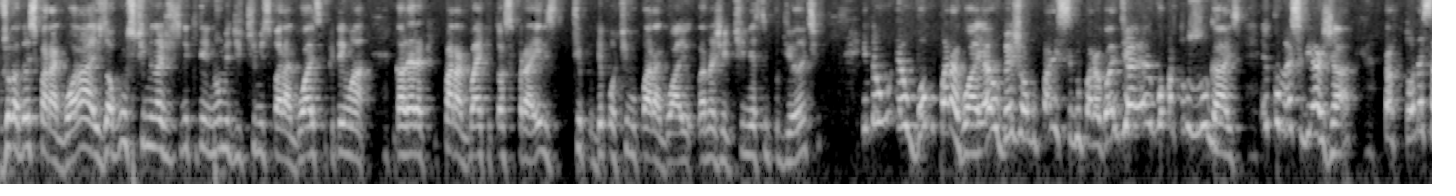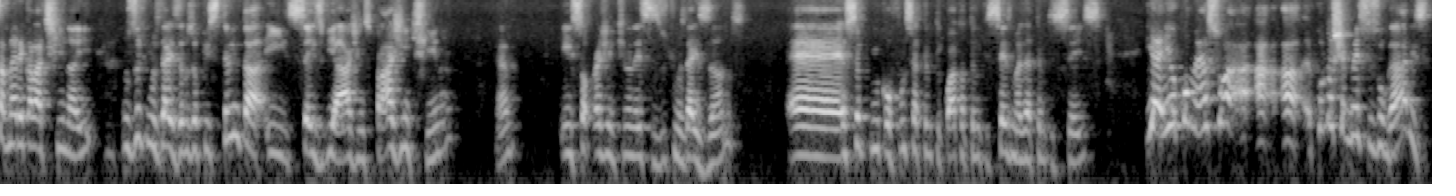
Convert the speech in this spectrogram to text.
jogadores paraguaios, alguns times na Argentina que tem nome de times paraguaios, porque tem uma galera paraguaia que torce para eles, tipo Deportivo Paraguaio lá na Argentina e assim por diante. Então eu vou para o Paraguai, aí eu vejo algo parecido no Paraguai, e eu vou para todos os lugares. Eu começo a viajar para toda essa América Latina aí. Nos últimos 10 anos eu fiz 36 viagens para a Argentina, né? E só para a Argentina nesses últimos 10 anos. É, eu sempre me confundo se é 34 ou 36, mas é 36. E aí eu começo a, a, a, Quando eu chego nesses lugares,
